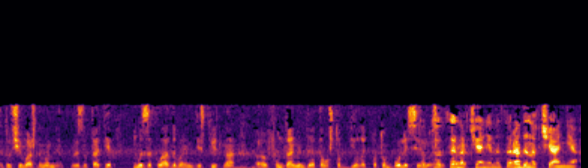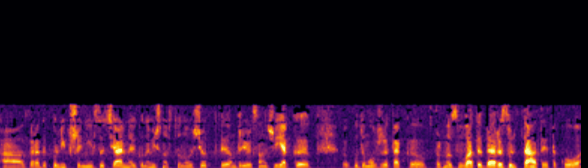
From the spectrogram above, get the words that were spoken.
Это очень важный момент. В результате мы закладываем действительно э, фундамент для того, чтобы делать потом более серьезный Тобто це навчання не заради навчання, а заради заради поліпшення соціальної економічного становища. От Андрій Олександрович, як будемо вже так прогнозувати, да, результати такого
